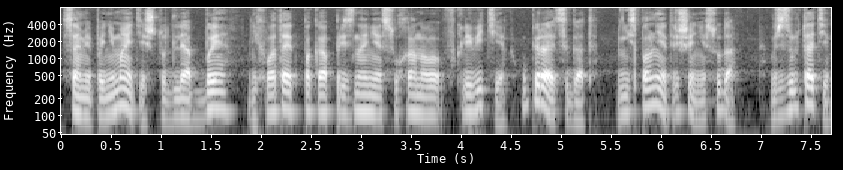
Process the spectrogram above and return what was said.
Сами понимаете, что для Б не хватает пока признания Суханова в клевете. Упирается гад, не исполняет решение суда. В результате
